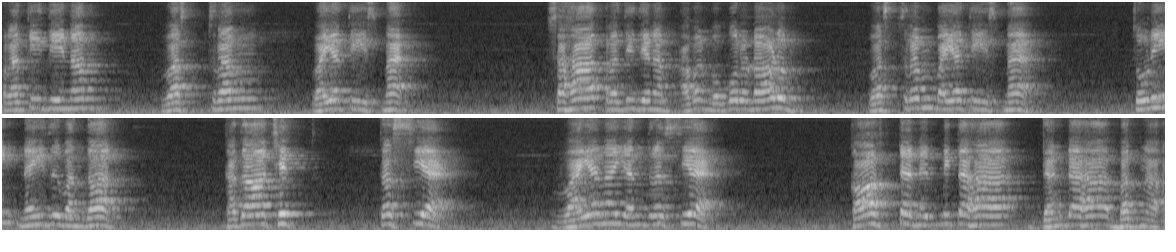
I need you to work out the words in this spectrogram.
பிரதிதினம் வஸ்திரம் வயதி ஸ்ம சஹா பிரதிதினம் அவன் ஒவ்வொரு நாளும் வஸ்திரம் வயதி ஸ்ம துணி நெய்து வந்தான். கதாச்சித் தஸ்ய வயனயந்திரஸ்ய. காஷ்ட நிர்மிதா தண்டः பக்னः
